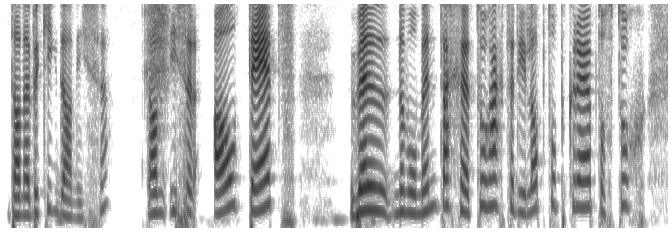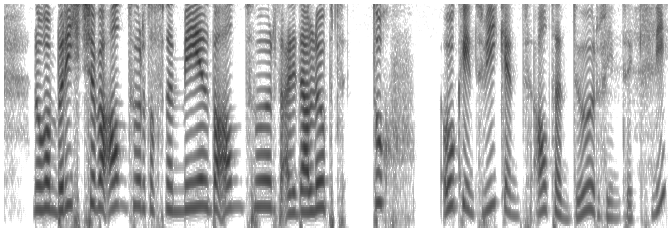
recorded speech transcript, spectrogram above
dan heb ik dat niet. Hè. Dan is er altijd wel een moment dat je toch achter die laptop kruipt. Of toch nog een berichtje beantwoord of een mail beantwoord. Allee, dat loopt toch ook in het weekend altijd door, vind ik, niet?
